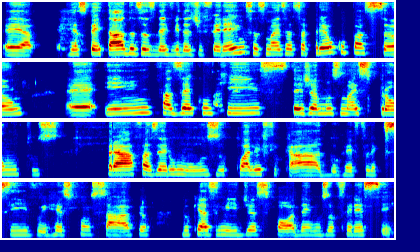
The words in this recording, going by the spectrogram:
é, respeitadas as devidas diferenças, mas essa preocupação é, em fazer com que estejamos mais prontos para fazer um uso qualificado, reflexivo e responsável do que as mídias podem nos oferecer.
